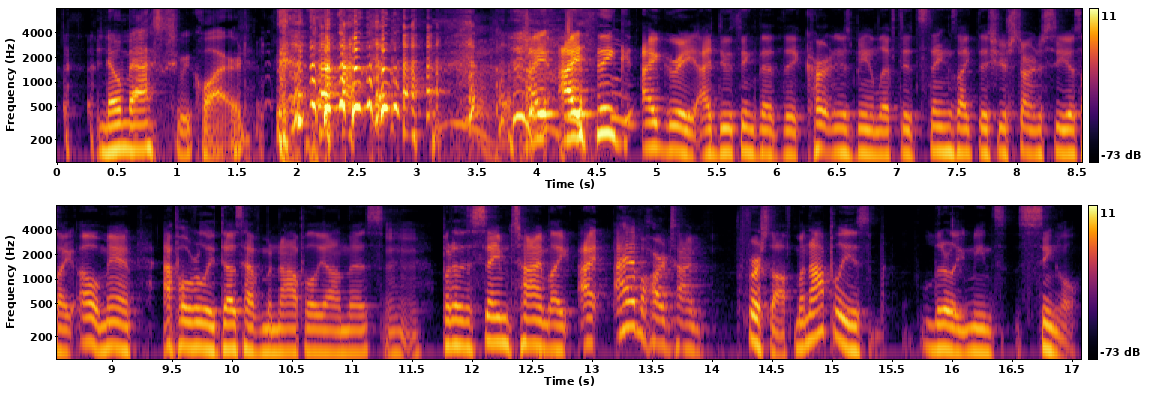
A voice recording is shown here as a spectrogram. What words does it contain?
no masks required. I, I think I agree. I do think that the curtain is being lifted. It's things like this you're starting to see. It's like, oh man, Apple really does have a monopoly on this. Mm-hmm. But at the same time, like I, I have a hard time. First off, monopoly is literally means single,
